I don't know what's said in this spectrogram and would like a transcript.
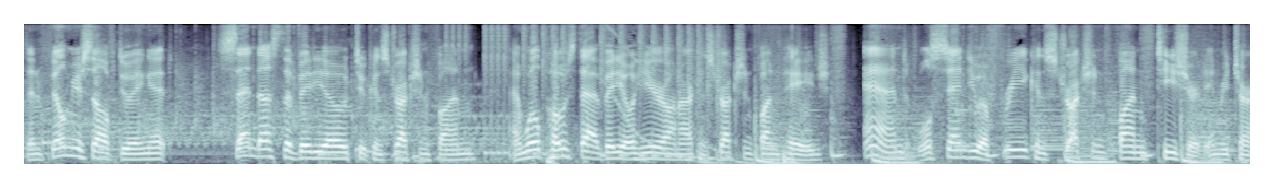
then film yourself doing it, send us the video to Construction Fun, and we'll post that video here on our Construction Fun page, and we'll send you a free Construction Fun t-shirt in return.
